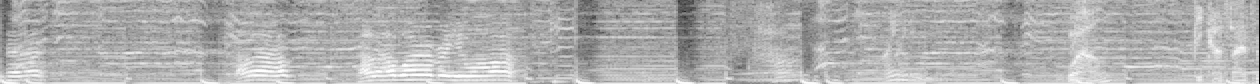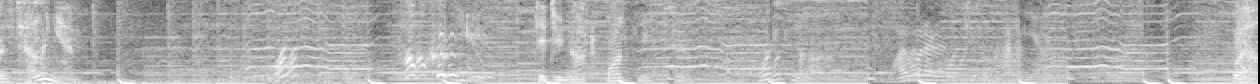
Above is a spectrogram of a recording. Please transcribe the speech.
Ethan! Come out! Come out wherever you are! How does he find me? Well, because I've been telling him. What? How could you? Did you not want me to? Of course not. Why would I want you to rat me out? Well,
